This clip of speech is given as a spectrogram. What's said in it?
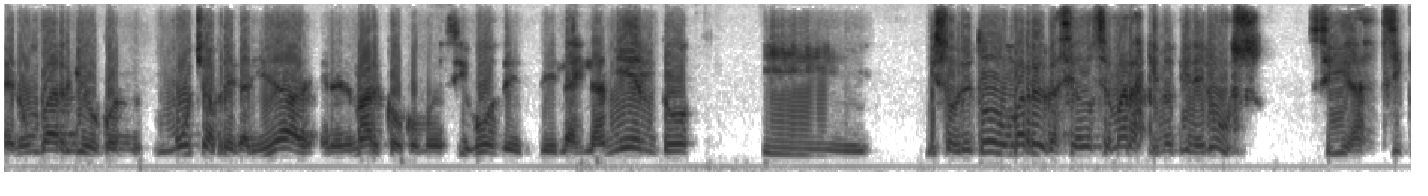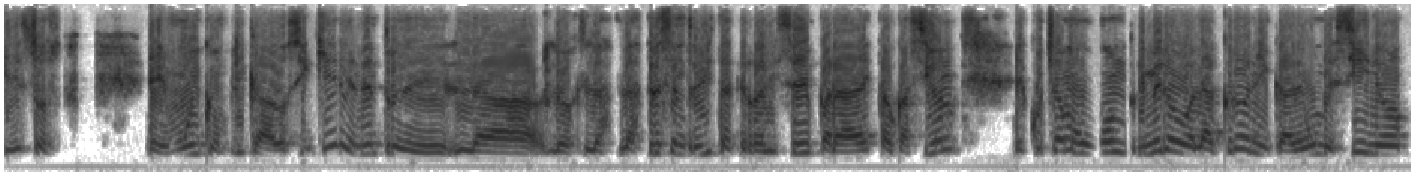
en un barrio con mucha precariedad, en el marco, como decís vos, de- del aislamiento, y, y sobre todo un barrio que hacía dos semanas que no tiene luz. Sí, así que eso es, es muy Si quieren, dentro de la- los- las, tres entrevistas que realicé para esta ocasión, escuchamos un, primero la crónica de un vecino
